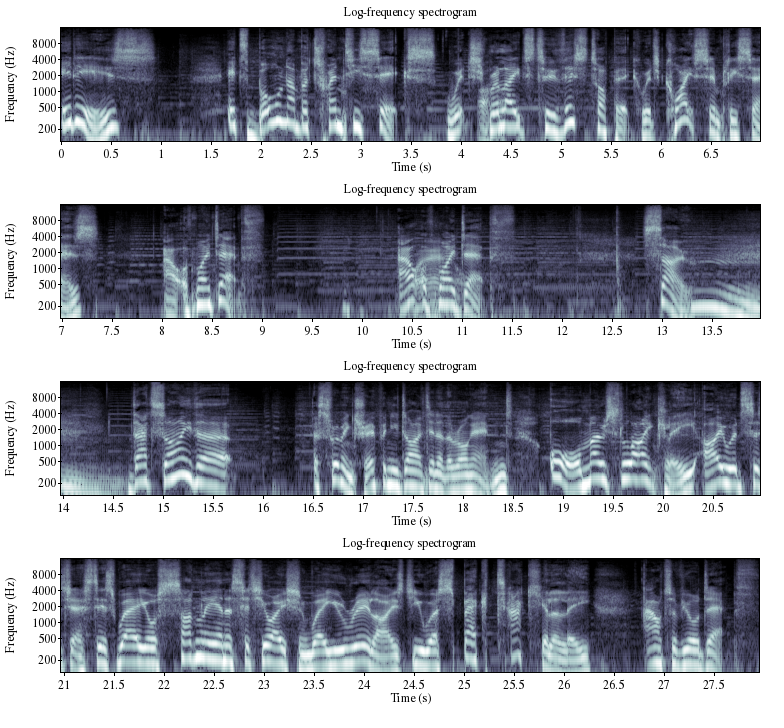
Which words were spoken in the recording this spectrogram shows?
It is. It's ball number 26, which relates to this topic, which quite simply says, out of my depth. Out of my depth. So, that's either a swimming trip and you dived in at the wrong end, or most likely, I would suggest it's where you're suddenly in a situation where you realised you were spectacularly out of your depth.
